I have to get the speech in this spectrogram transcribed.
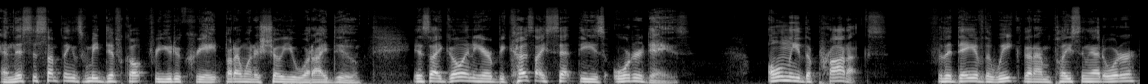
and this is something that's going to be difficult for you to create, but I want to show you what I do, is I go in here because I set these order days, only the products for the day of the week that I'm placing that order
